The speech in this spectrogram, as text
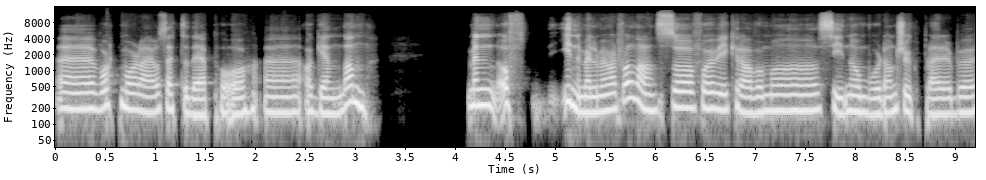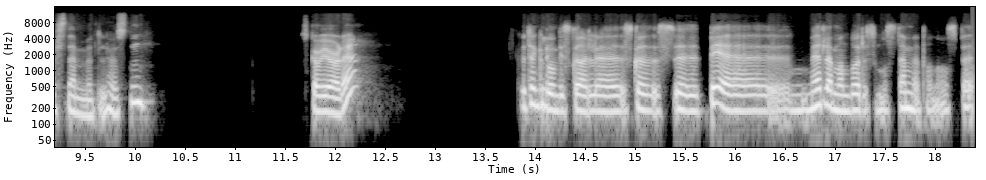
Uh, vårt mål er å sette det på uh, agendaen. Men ofte, innimellom i hvert fall, da, så får vi krav om å si noe om hvordan sykepleiere bør stemme til høsten. Skal vi gjøre det? Du tenker på om vi skal, skal be medlemmene våre som må stemme på noe spe,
